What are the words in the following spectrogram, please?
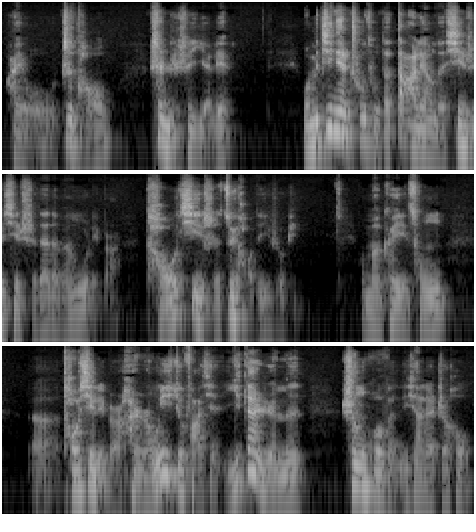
还有制陶，甚至是冶炼。我们今天出土的大量的新石器时代的文物里边，陶器是最好的艺术品。我们可以从呃，陶器里边很容易就发现，一旦人们生活稳定下来之后，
